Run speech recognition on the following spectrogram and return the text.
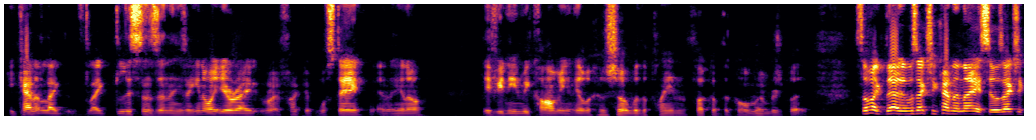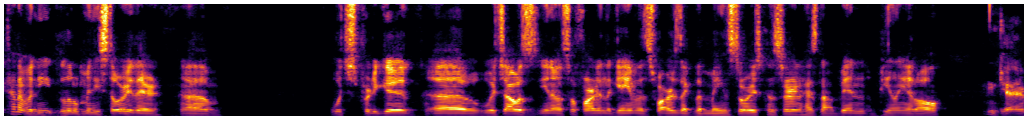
he kind of like, like listens and he's like, you know what, you're right, right, fuck it, we'll stay. And you know, if you need me, call me and he'll, he'll show up with a plane and fuck up the cult members. But stuff like that, it was actually kind of nice. It was actually kind of a neat little mini story there. Um, which is pretty good. Uh, which I was, you know, so far in the game, as far as like the main story is concerned, has not been appealing at all. Okay.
